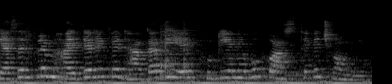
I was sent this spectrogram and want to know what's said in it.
গ্যাসের ফ্লেম হাইতে রেখে ঢাকা দিয়ে ফুটিয়ে নেব পাঁচ থেকে ছ মিনিট।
